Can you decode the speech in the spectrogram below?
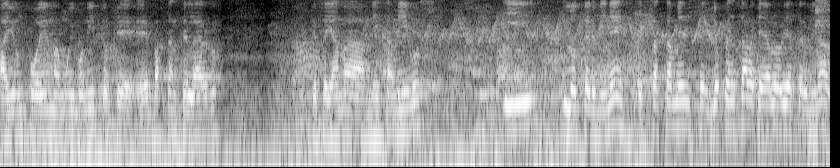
hay un poema muy bonito que es bastante largo, que se llama Mis amigos, y lo terminé exactamente, yo pensaba que ya lo había terminado,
